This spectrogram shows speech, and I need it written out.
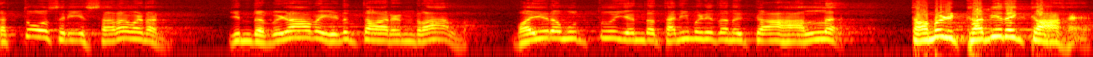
தத்தோஸ்ரீ சரவணன் இந்த விழாவை எடுத்தார் என்றால் வைரமுத்து என்ற தனிமனிதனுக்காக அல்ல தமிழ் கவிதைக்காக.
